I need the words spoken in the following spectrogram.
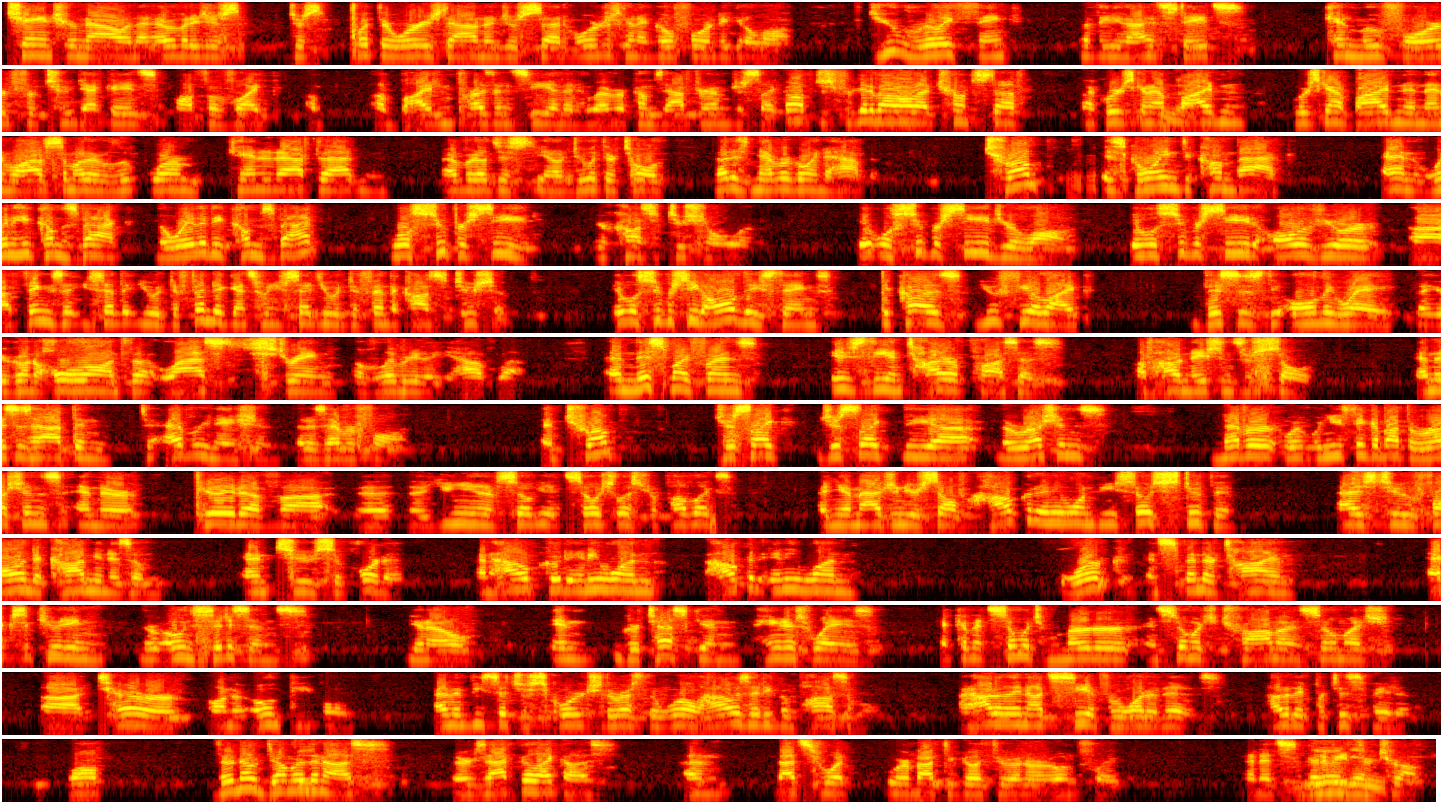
change from now, and that everybody just just put their worries down and just said, "We're just going to go forward to get along." Do you really think that the United States can move forward for two decades off of like a, a Biden presidency, and then whoever comes after him, just like, oh, just forget about all that Trump stuff. Like, we're just going to have no. Biden. We're just going to have Biden, and then we'll have some other lukewarm candidate after that, and everybody will just you know do what they're told. That is never going to happen. Trump is going to come back, and when he comes back, the way that he comes back will supersede your constitutional order. It will supersede your law. It will supersede all of your uh, things that you said that you would defend against when you said you would defend the Constitution. It will supersede all these things because you feel like this is the only way that you're going to hold on to that last string of liberty that you have left. And this, my friends, is the entire process of how nations are stolen. And this has happened to every nation that has ever fallen. And Trump, just like just like the uh, the Russians, never. When, when, you think about the Russians and their period of uh, the, the Union of Soviet Socialist Republics, and you imagine yourself, how could anyone be so stupid as to fall into communism and to support it? And how could anyone how could anyone work and spend their time executing their own citizens, you know, in grotesque and heinous ways and commit so much murder and so much trauma and so much uh, terror on their own people and then be such a scourge to the rest of the world? How is that even possible? And how do they not see it for what it is? How do they participate in it? Well, they're no dumber than us. They're exactly like us. And that's what we're about to go through in our own flavor, and it's going to be for Trump.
